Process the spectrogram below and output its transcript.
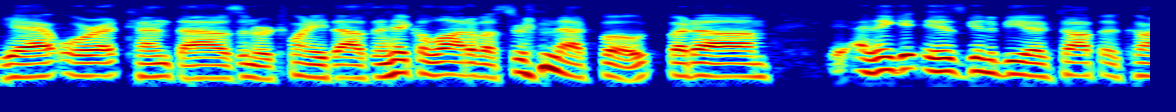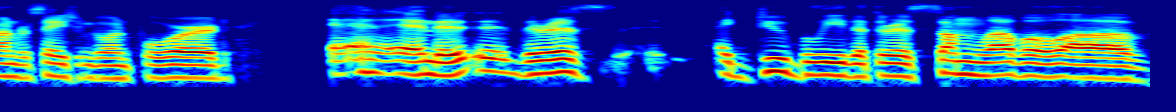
Yeah, or at 10,000 or 20,000. I think a lot of us are in that boat. But um, I think it is going to be a topic of conversation going forward. And, and it, it, there is, I do believe that there is some level of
